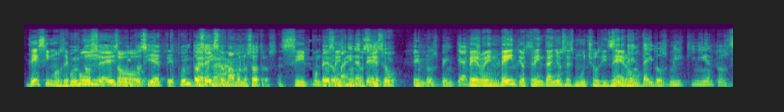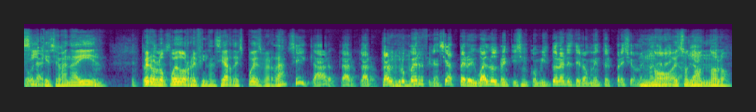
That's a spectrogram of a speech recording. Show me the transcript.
décimos de punto. Punto 6, punto 7, punto 6 tomamos nosotros. Sí, punto Pero imagínate eso en los 20 años. Pero en 20 o 30 años es mucho dinero. 72.500 dólares. Sí, que se van a ir pero lo puedo refinanciar después, ¿verdad? Sí, claro, claro, claro. Claro, tú lo puedes refinanciar, pero igual los 25 mil dólares del aumento del precio no hay No, eso no, no lo.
